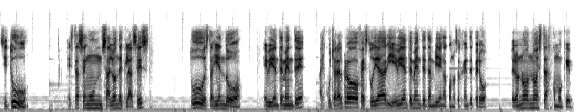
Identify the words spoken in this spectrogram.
Si tú estás en un salón de clases, tú estás yendo, evidentemente, a escuchar al profe, a estudiar y evidentemente también a conocer gente, pero, pero no, no estás como que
